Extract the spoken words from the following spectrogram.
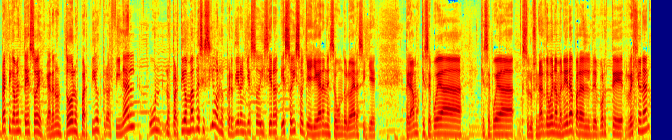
Prácticamente eso es, ganaron todos los partidos, pero al final los partidos más decisivos los perdieron y eso hicieron, eso hizo que llegaran en segundo lugar. Así que esperamos que se pueda que se pueda solucionar de buena manera para el deporte regional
